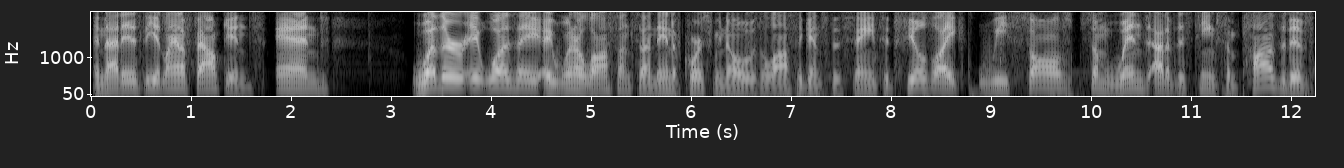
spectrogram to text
and that is the Atlanta Falcons. And whether it was a, a win or loss on Sunday, and of course we know it was a loss against the Saints, it feels like we saw some wins out of this team, some positives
